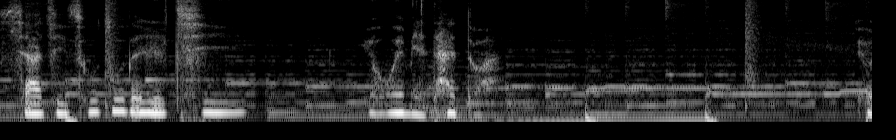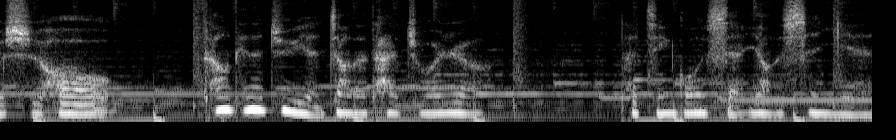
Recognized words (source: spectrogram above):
夏季粗粗的日期又未免太短。有时候，苍天的巨眼照得太灼热，它金光闪耀的圣颜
